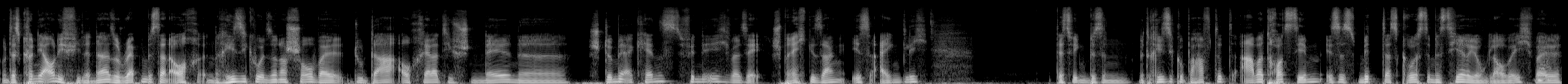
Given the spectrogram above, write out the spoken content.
Und das können ja auch nicht viele, ne? Also Rappen ist dann auch ein Risiko in so einer Show, weil du da auch relativ schnell eine Stimme erkennst, finde ich, weil der Sprechgesang ist eigentlich deswegen ein bisschen mit Risiko behaftet, aber trotzdem ist es mit das größte Mysterium, glaube ich, weil Ja.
